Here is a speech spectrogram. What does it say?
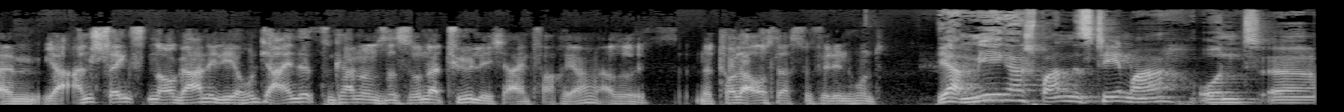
ähm, ja, anstrengendsten Organe, die der Hund ja einsetzen kann und es ist so natürlich einfach, ja. Also eine tolle Auslastung für den Hund. Ja, mega spannendes Thema und äh,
